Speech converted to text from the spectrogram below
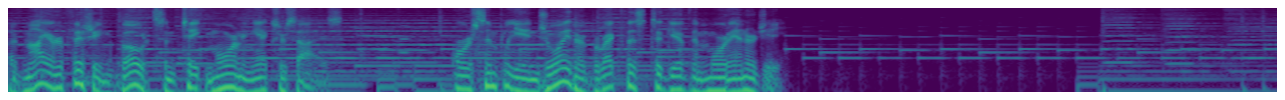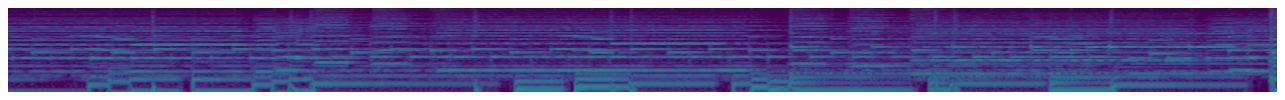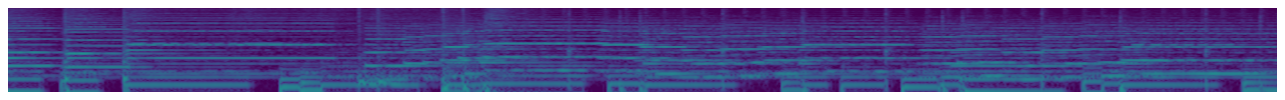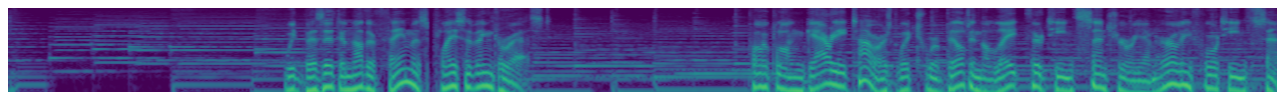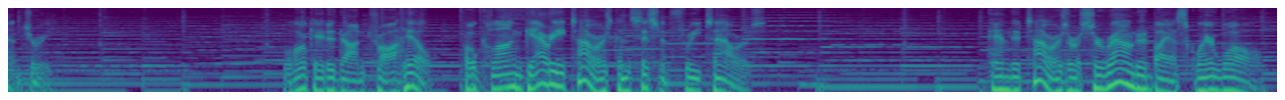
Admire fishing boats and take morning exercise. Or simply enjoy their breakfast to give them more energy. We'd visit another famous place of interest. Po Klong Garai Towers which were built in the late 13th century and early 14th century. Located on Trau Hill, Po Klong Garai Towers consist of three towers. And the towers are surrounded by a square wall.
